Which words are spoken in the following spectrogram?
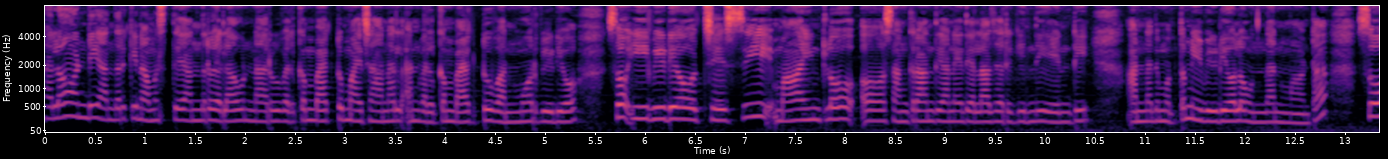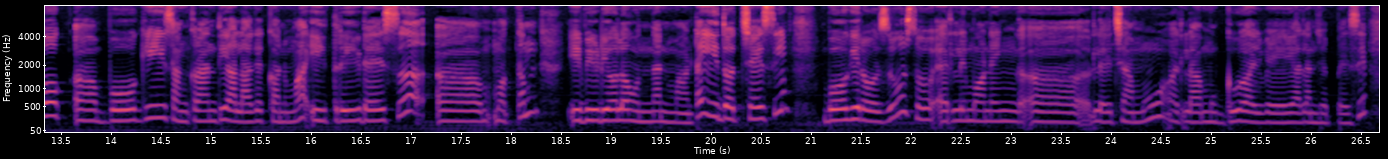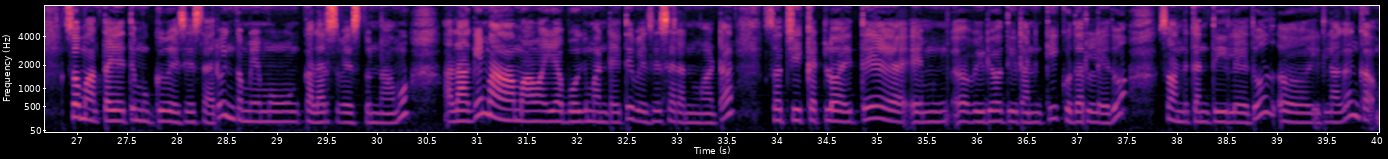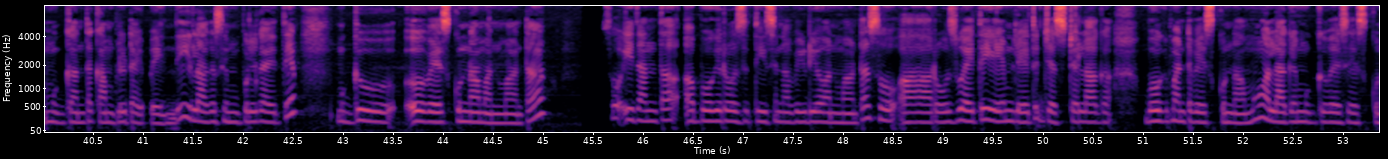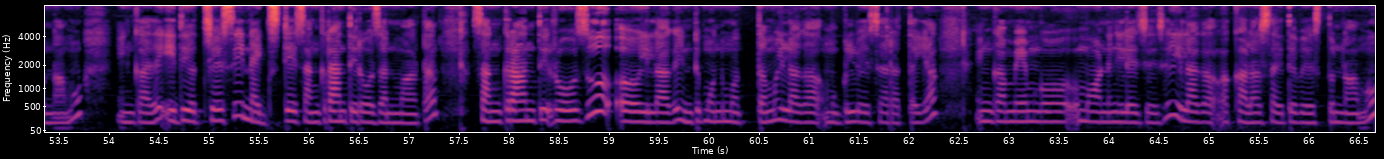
Hello అండి అందరికీ నమస్తే. అందరూ ఎలా ఉన్నారు? Welcome back to my channel and welcome back to one more video. So ఈ వీడియో వచ్చేసి మా ఇంట్లో సంక్రాంతి అనేది ఎలా జరిగింది ఏంటి అన్నది మొత్తం ఈ వీడియోలో ఉందన్నమాట. సో భోగి సంక్రాంతి అలాగే కనుమ ఈ త్రీ డేస్ మొత్తం ఈ వీడియోలో ఉందన్నమాట. ఇది వచ్చేసి భోగి రోజు. So early morning లేచాము. ఇట్లా ముగ్గు అవి వేయాలని చెప్పేసి. సో మా అత్తయ్య అయితే ముగ్గు వేసేసారు. ఇంకా మేము కలర్స్ వేస్తున్నాము అలాగే మా మామయ్య భోగి మంట అయితే వేసేసారనమాట సో చీకట్లో అయితే ఏం వీడియో తీయడానికి కుదరలేదు. సో అందుకని తీయలేదు. ఇట్లాగా ఇంకా ముగ్గు అంతా కంప్లీట్ అయిపోయింది. ఇలాగ సింపుల్గా అయితే ముగ్గు వేసుకున్నామన్నమాట. సో ఇదంతా ఆ భోగి రోజు తీసిన వీడియో అనమాట సో ఆ రోజు అయితే ఏం లేదు జస్ట్ ఇలాగా భోగి మంట వేసుకున్నాము అలాగే ముగ్గు వేసేసుకున్నాము. ఇంకా అదే ఇది వచ్చేసి నెక్స్ట్ డే సంక్రాంతి రోజు అనమాట సంక్రాంతి రోజు ఇలాగ ఇంటి ముందు మొత్తము ఇలాగ ముగ్గులు వేశారు అత్తయ్య. ఇంకా మేము మార్నింగ్ లేచేసి ఇలాగ కలర్స్ అయితే వేస్తున్నాము.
